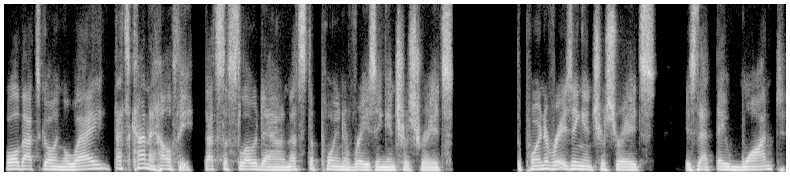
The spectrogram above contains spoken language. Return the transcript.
Well, that's going away. That's kind of healthy. That's the slowdown. That's the point of raising interest rates. The point of raising interest rates is that they want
